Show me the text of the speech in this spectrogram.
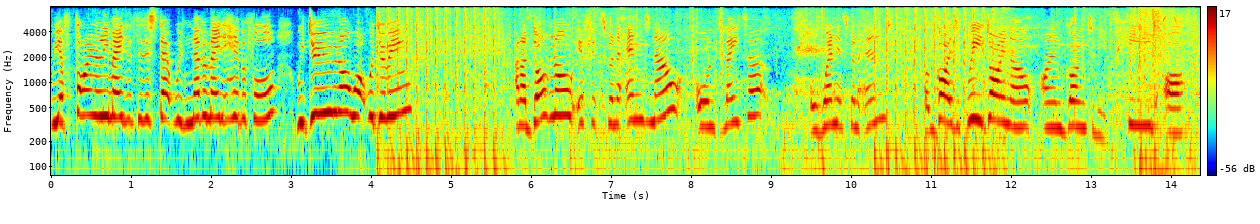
We have finally made it to this step. We've never made it here before. We do know what we're doing. And I don't know if it's going to end now or later or when it's going to end. But guys, if we die now, I am going to be peed off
